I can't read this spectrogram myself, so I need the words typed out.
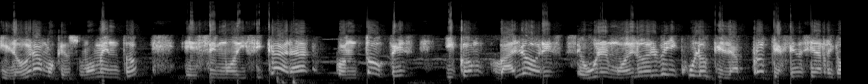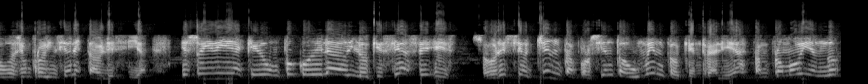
y logramos que en su momento eh, se modificara con topes y con valores según el modelo del vehículo que la propia Agencia de Recaudación Provincial establecía. Eso hoy día quedó un poco de lado y lo que se hace es, sobre ese 80% aumento que en realidad están promoviendo,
